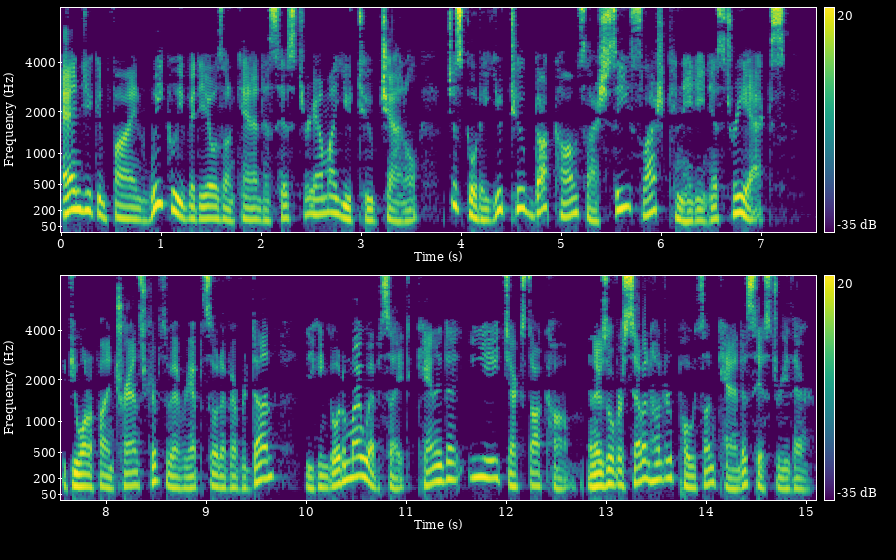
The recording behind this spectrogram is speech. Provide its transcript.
And you can find weekly videos on Canada's history on my YouTube channel. Just go to youtube.com slash c slash Canadian History X. If you want to find transcripts of every episode I've ever done, you can go to my website, CanadaEHX.com, and there's over 700 posts on Canada's history there.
